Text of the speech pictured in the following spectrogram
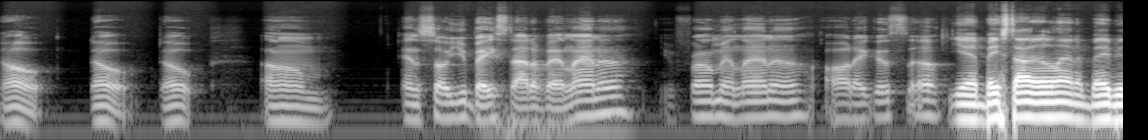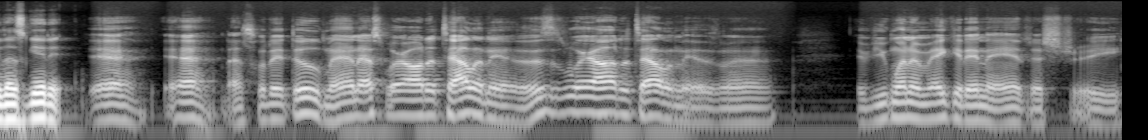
Dope, dope, dope. Um, and so you based out of Atlanta. From Atlanta, all that good stuff. Yeah, based out of Atlanta, baby. Let's get it. Yeah, yeah, that's what they do, man. That's where all the talent is. This is where all the talent is, man. If you want to make it in the industry,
